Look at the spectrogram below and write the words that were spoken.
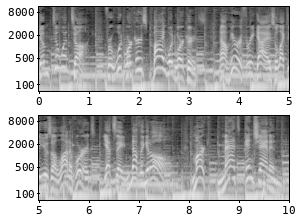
Welcome to Wood Talk for woodworkers by woodworkers. Now, here are three guys who like to use a lot of words, yet say nothing at all Mark, Matt, and Shannon.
